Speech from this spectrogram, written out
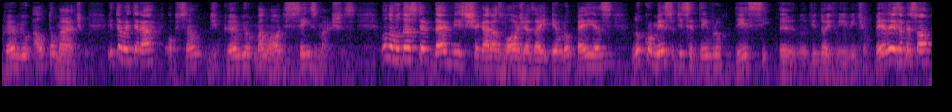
câmbio automático. E também terá opção de câmbio manual de seis marchas. O novo Duster deve chegar às lojas aí europeias no começo de setembro desse ano de 2021. Beleza, pessoal?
